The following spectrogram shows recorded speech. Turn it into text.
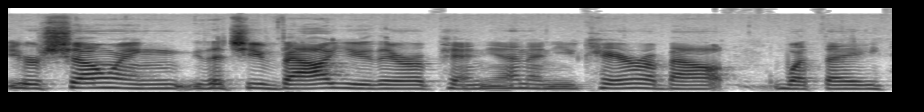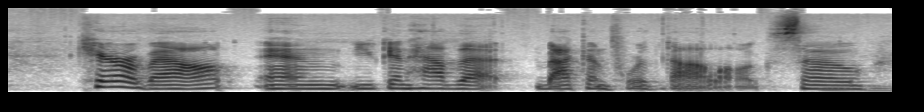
you're showing that you value their opinion and you care about what they care about, and you can have that back and forth dialogue. So, mm-hmm.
